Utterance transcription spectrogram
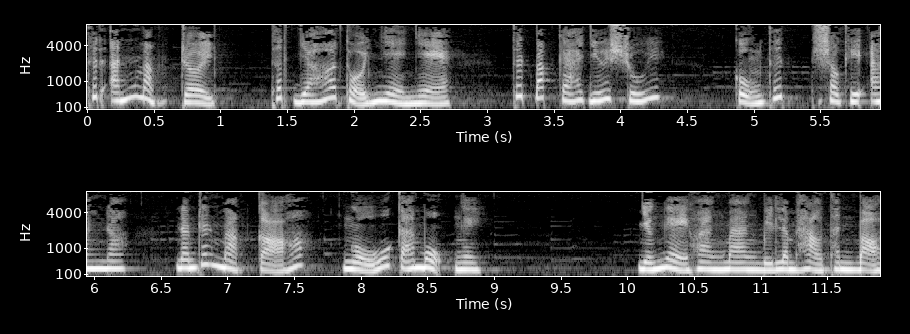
thích ánh mặt trời, thích gió thổi nhẹ nhẹ, thích bắt cá dưới suối, cũng thích sau khi ăn no nằm trên mặt cỏ ngủ cả một ngày. Những ngày hoang mang bị Lâm Hạo Thành bỏ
